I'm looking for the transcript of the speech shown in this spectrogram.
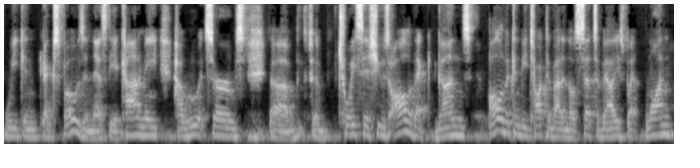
we can expose in this: the economy, how who it serves, uh, choice issues, all of that, guns, all of it can be talked about in those sets of values. But one,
